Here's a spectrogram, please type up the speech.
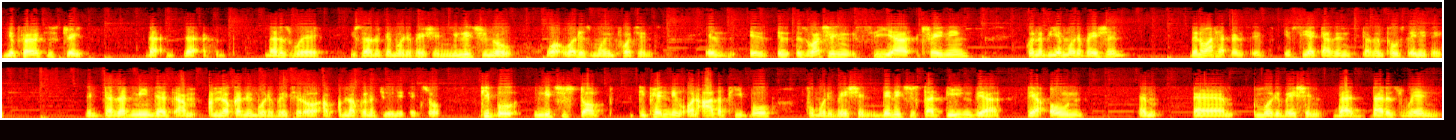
your priorities straight. That that that is where you start with the motivation. You need to know what what is more important. Is is is, watching Siya training going to be a motivation? Then what happens if if Siya doesn't doesn't post anything? then does that mean that um, I'm not going to be motivated or I'm not going to do anything? So people need to stop depending on other people for motivation. They need to start being their their own um, um, motivation. That that is when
